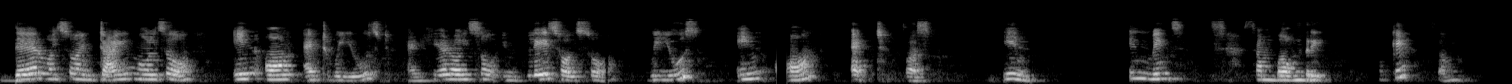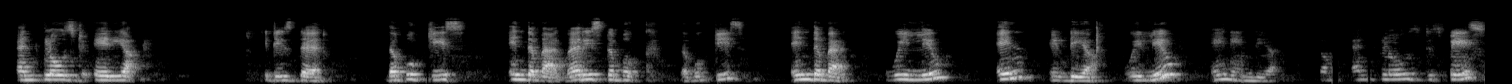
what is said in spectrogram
there also in time also in on at we used and here also in place also we use in on at first. In in means some boundary okay? Some enclosed area. It is there. The book is in the bag. Where is the book? The book is in the bag. We live in India. We live in India. Some enclosed space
